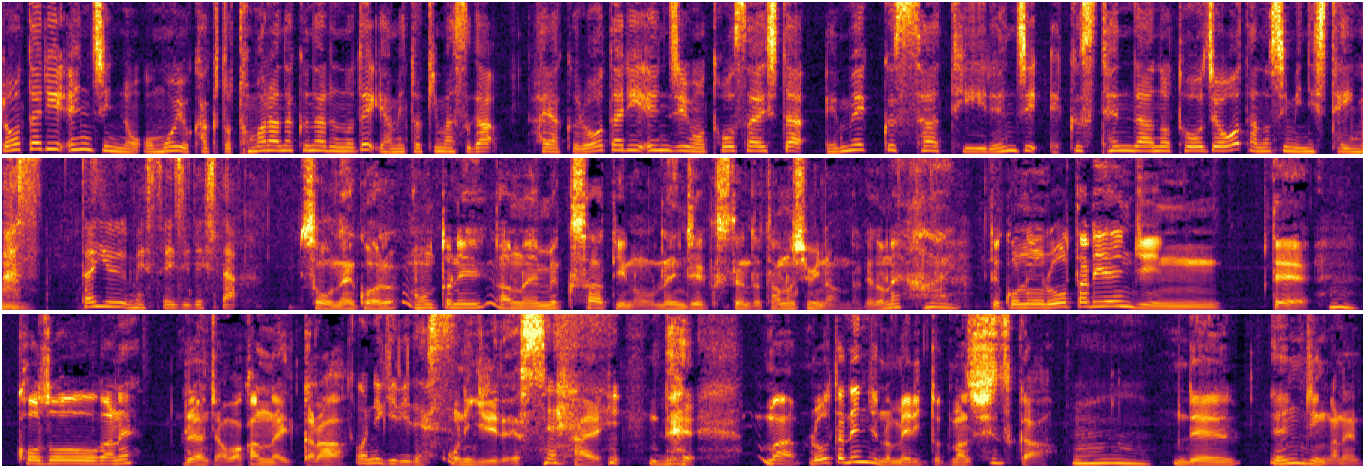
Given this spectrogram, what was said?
ロータリーエンジンの思いを書くと止まらなくなるのでやめときますが早くロータリーエンジンを搭載した MX30 レンジエクステンダーの登場を楽しみにしています、というメッセージでしたそうね、これ本当にあの MX30 のレンジエクステンダー楽しみなんだけどね。はいで、このロータリーエンジンってうん構造がね、レナちゃんわかんないから、おにぎりですおにぎりです。はい。で、まあ、ロータリーエンジンのメリットってまず静か。うんで、エンジンがね、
